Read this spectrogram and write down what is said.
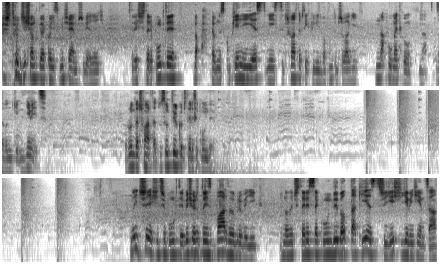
Już tą dziesiątkę na koniec musiałem przybierzyć. 44 punkty. No, pełne skupienie jest. Miejsce czwarte w tej chwili, 2 punkty przewagi na półmetku nad zawodnikiem z Niemiec. Runda czwarta, tu są tylko 4 sekundy. No i 33 punkty. Myślę, że to jest bardzo dobry wynik. No te 4 sekundy, no tak jest. 39 Niemca.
